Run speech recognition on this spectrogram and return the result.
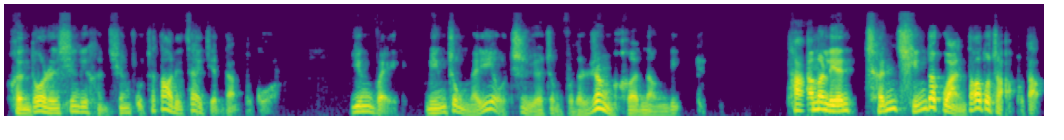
很多人心里很清楚，这道理再简单不过，因为民众没有制约政府的任何能力，他们连澄清的管道都找不到。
